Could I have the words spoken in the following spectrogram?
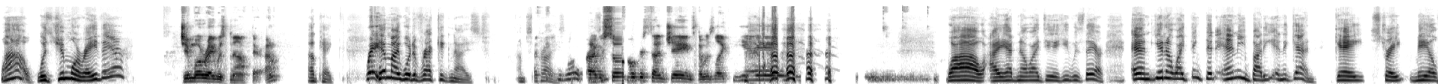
Wow. Was Jim Moret there? Jim Moret was not there. I don't Okay. wait. Him I would have recognized. I'm I surprised. was, but I was so focused on James. I was like, yay. Wow, I had no idea he was there. And you know, I think that anybody, and again, gay, straight, male,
